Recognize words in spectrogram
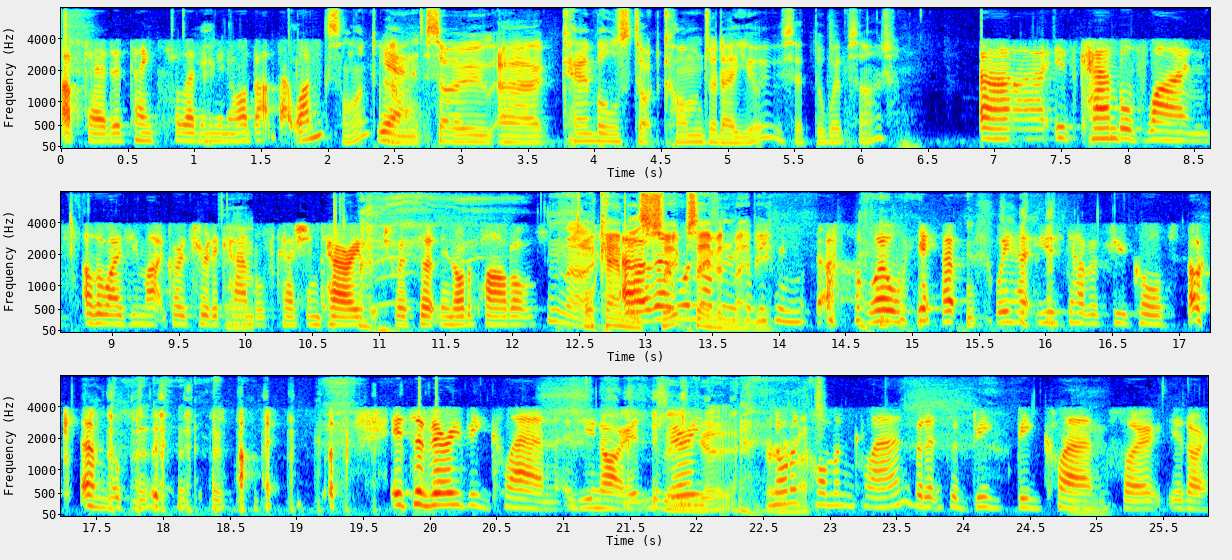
updated. Thanks for letting me know about that one. Excellent. Yeah. Um, so uh, campbells.com.au, is that the website? Uh, it's Campbell's Wines. Otherwise, you might go through to Campbell's Cash and Carry, which we're certainly not a part of. No. Or Campbell's uh, Soups, even maybe. well, we, have, we have, used to have a few calls about Campbell's it's a very big clan, as you know. It's a very, very not much. a common clan, but it's a big, big clan. So you know,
